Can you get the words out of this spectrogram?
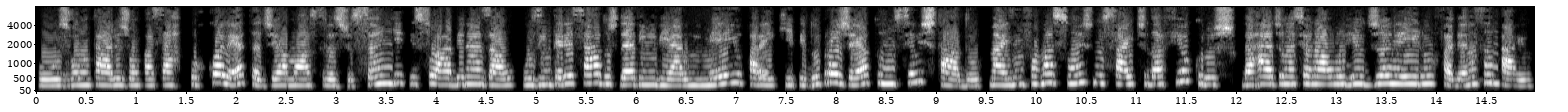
Os voluntários vão passar por coleta de amostras de sangue e suave nasal. Os interessados devem enviar um e-mail para a equipe do projeto no seu estado. Mais informações informações no site da Fiocruz, da Rádio Nacional no Rio de Janeiro, Fabiana Sampaio.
